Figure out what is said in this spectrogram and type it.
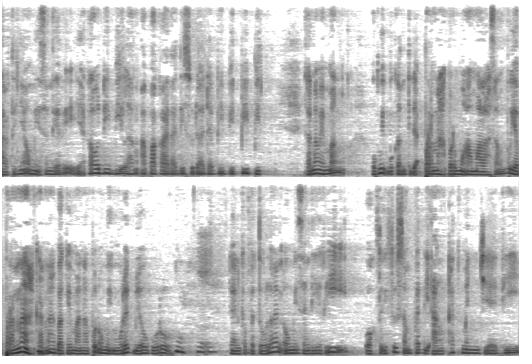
Artinya Umi sendiri ya kalau dibilang apakah tadi sudah ada bibit-bibit. Karena memang Umi bukan tidak pernah bermuamalah sama Bu ya pernah karena bagaimanapun Umi murid beliau guru. Dan kebetulan Umi sendiri waktu itu sempat diangkat menjadi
